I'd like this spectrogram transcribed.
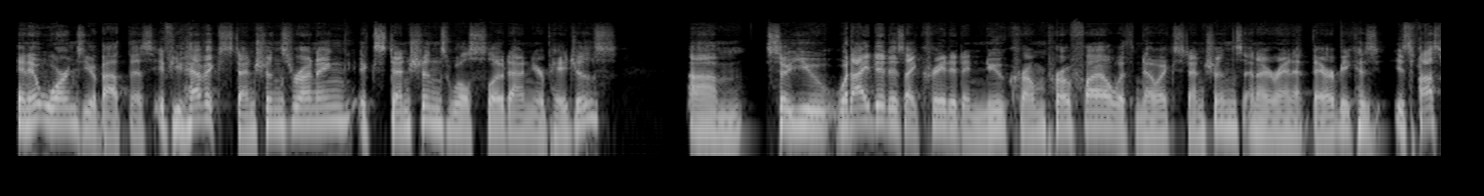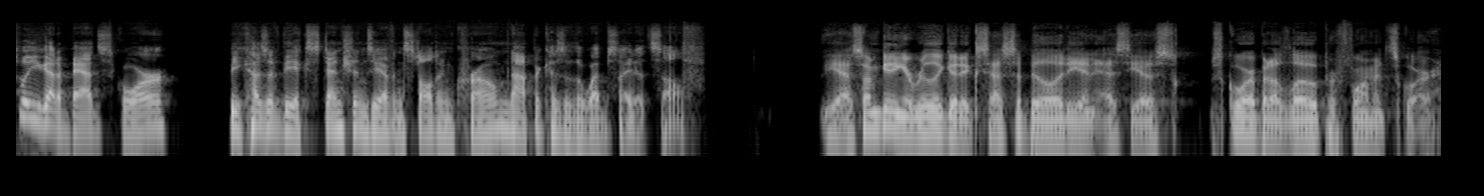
And it warns you about this. If you have extensions running, extensions will slow down your pages. Um, so you what I did is I created a new Chrome profile with no extensions and I ran it there because it's possible you got a bad score because of the extensions you have installed in Chrome, not because of the website itself. Yeah, so I'm getting a really good accessibility and SEO score, but a low performance score.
